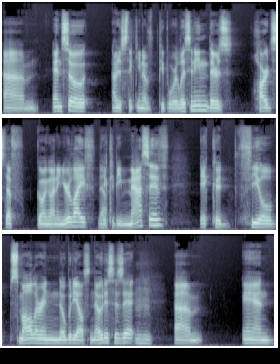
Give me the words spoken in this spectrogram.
Um, and so I'm just thinking of people who are listening. There's hard stuff going on in your life. Yeah. It could be massive. It could feel smaller and nobody else notices it. Mm-hmm. Um, and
